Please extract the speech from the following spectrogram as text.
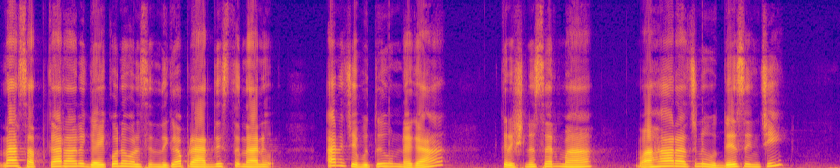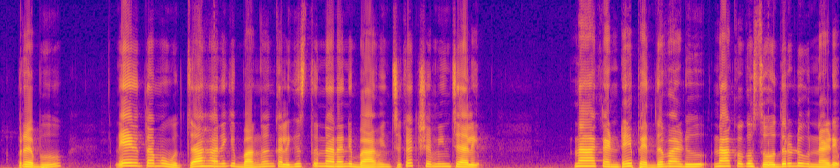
నా సత్కారాలు గైకొనవలసిందిగా ప్రార్థిస్తున్నాను అని చెబుతూ ఉండగా కృష్ణశర్మ మహారాజును ఉద్దేశించి ప్రభు నేను తమ ఉత్సాహానికి భంగం కలిగిస్తున్నానని భావించక క్షమించాలి. నాకంటే పెద్దవాడు నాకొక సోదరుడు ఉన్నాడు.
